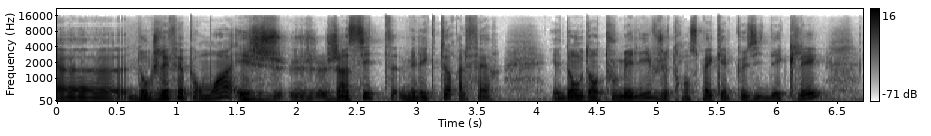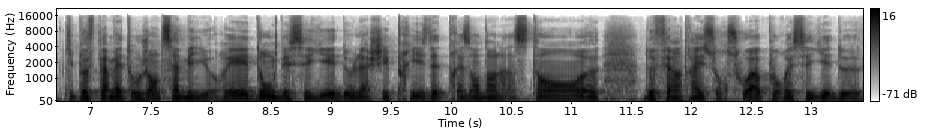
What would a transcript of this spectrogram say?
Euh, donc je l'ai fait pour moi et j'incite mes lecteurs à le faire. Et donc dans tous mes livres, je transmets quelques idées clés qui peuvent permettre aux gens de s'améliorer, donc d'essayer de lâcher prise, d'être présent dans l'instant, euh, de faire un travail sur soi pour essayer de,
